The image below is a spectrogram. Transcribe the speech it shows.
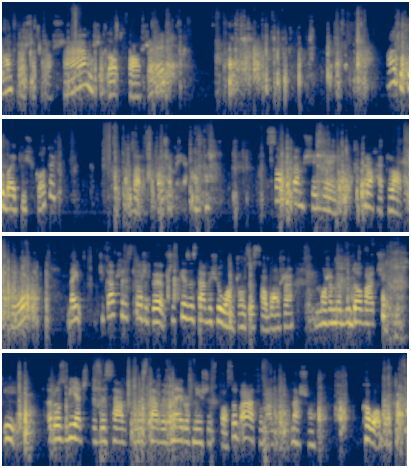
O, proszę, proszę, muszę go otworzyć. A tu chyba jakiś kotek. Zaraz zobaczymy, jak on. Co tam się dzieje? Trochę klocków. Najciekawsze jest to, że te wszystkie zestawy się łączą ze sobą, że możemy budować i rozwijać te zestawy w najróżniejszy sposób. A tu mamy naszą koło obrotowe.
